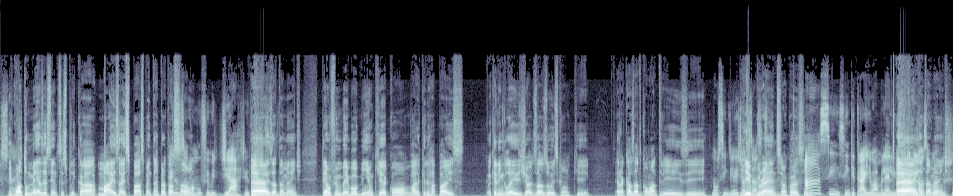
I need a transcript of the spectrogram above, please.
E certo. quanto menos eles tentam se explicar, mais há espaço para Eles interpretação. como um filme de arte. É, né? exatamente. Tem um filme bem bobinho que é com. Vai aquele rapaz. Aquele inglês de olhos azuis que, que era casado com uma atriz e. Nossa, inglês de Hugh olhos azuis Grant, uma coisa assim. Ah, sim, sim, que traiu a mulher linda, É, exatamente.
